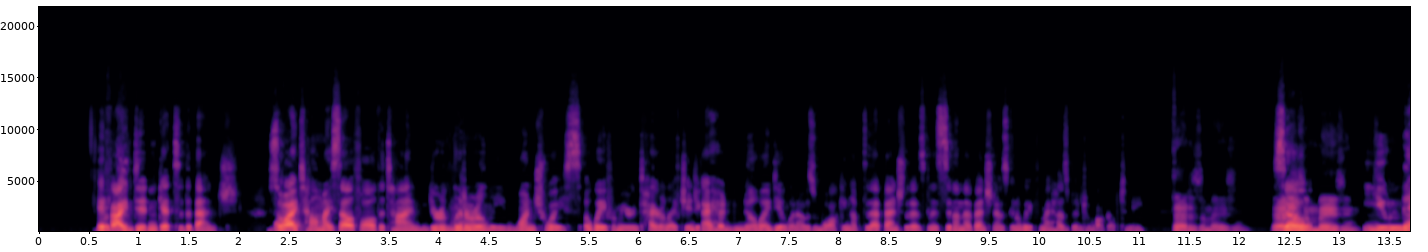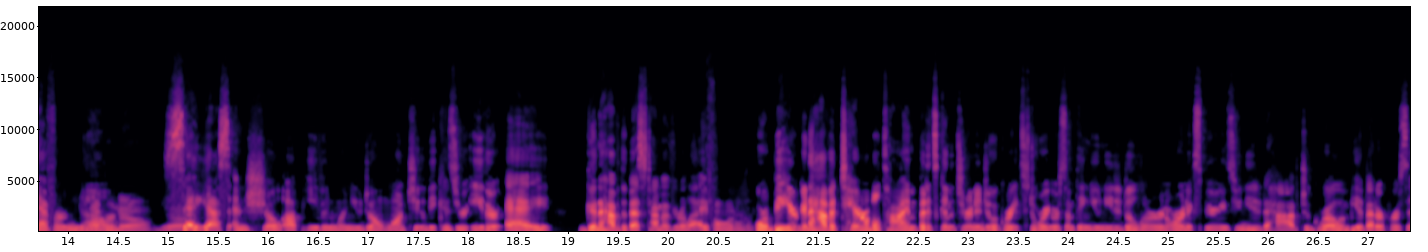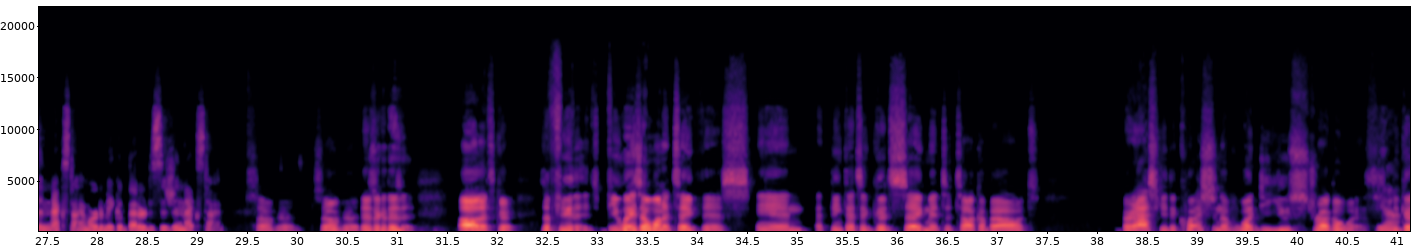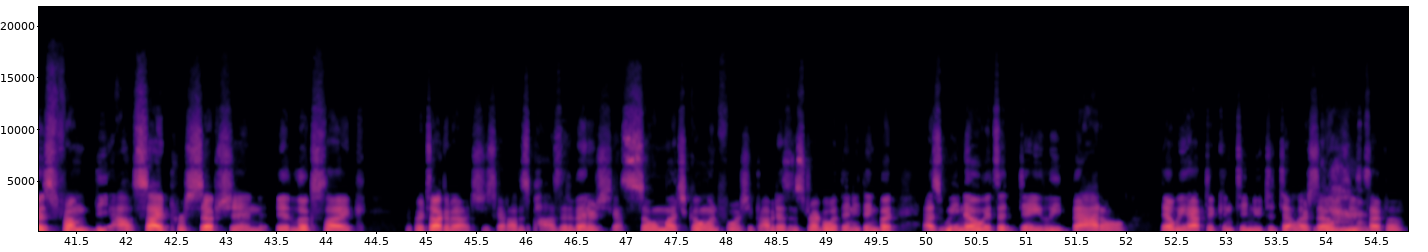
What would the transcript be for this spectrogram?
if I didn't get to the bench? So I tell myself all the time, you're Mm. literally one choice away from your entire life changing. I had no idea when I was walking up to that bench that I was going to sit on that bench and I was going to wait for my husband to walk up to me. That is amazing. That is So, amazing. You never know. never know. Yeah. Say yes and show up even when you don't want to because you're either A, going to have the best time of your life, totally. or B, you're going to have a terrible time, but it's going to turn into a great story or something you needed to learn or an experience you needed to have to grow and be a better person next time or to make a better decision next time. So good, so good. There's a there's a, oh that's good. There's a few few ways I want to take this, and I think that's a good segment to talk about or ask you the question of what do you struggle with? Yeah. Because from the outside perception, it looks like like we're talking about, she's got all this positive energy. She's got so much going for her. She probably doesn't struggle with anything, but as we know, it's a daily battle that we have to continue to tell ourselves Yeah. these type of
